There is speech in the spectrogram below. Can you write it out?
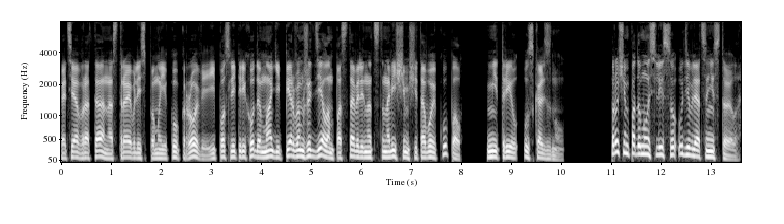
Хотя врата настраивались по маяку крови, и после перехода маги первым же делом поставили над становищем щитовой купол, Митрил ускользнул. Впрочем, подумалось Лису, удивляться не стоило.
